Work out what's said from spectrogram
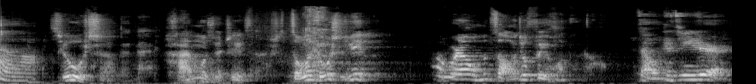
了。就是啊，奶奶，韩暮雪这次是走了狗屎运，要不然我们早就飞黄腾达。早知今日，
